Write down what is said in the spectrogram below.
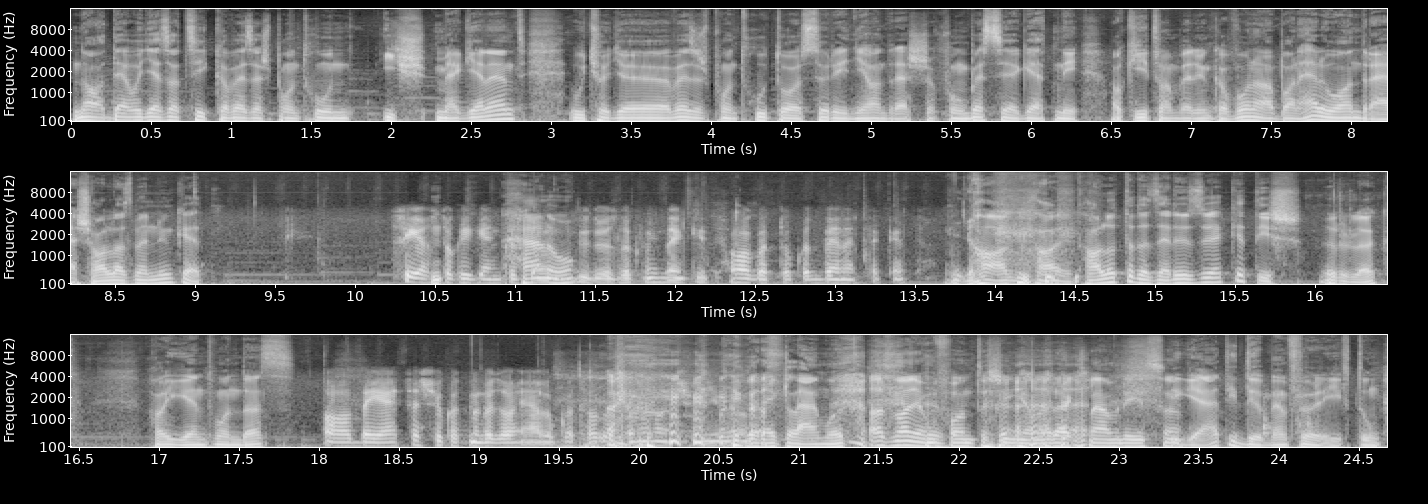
Na, de hogy ez a cikk a vezes.hu-n is megjelent, úgyhogy ö, vezes.hu-tól Szörényi Andrással fogunk beszélgetni, aki itt van velünk a vonalban. Hello András, hallasz bennünket? Sziasztok, igen, köszönöm, Hello. üdvözlök mindenkit, hallgattok ott benneteket. Ha, ha, hallottad az előzőeket is? Örülök, ha igent mondasz. A bejátszásokat, meg az ajánlókat hallottam Meg a reklámot. Az nagyon fontos, igen, a reklám része. Igen, hát időben fölhívtunk.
